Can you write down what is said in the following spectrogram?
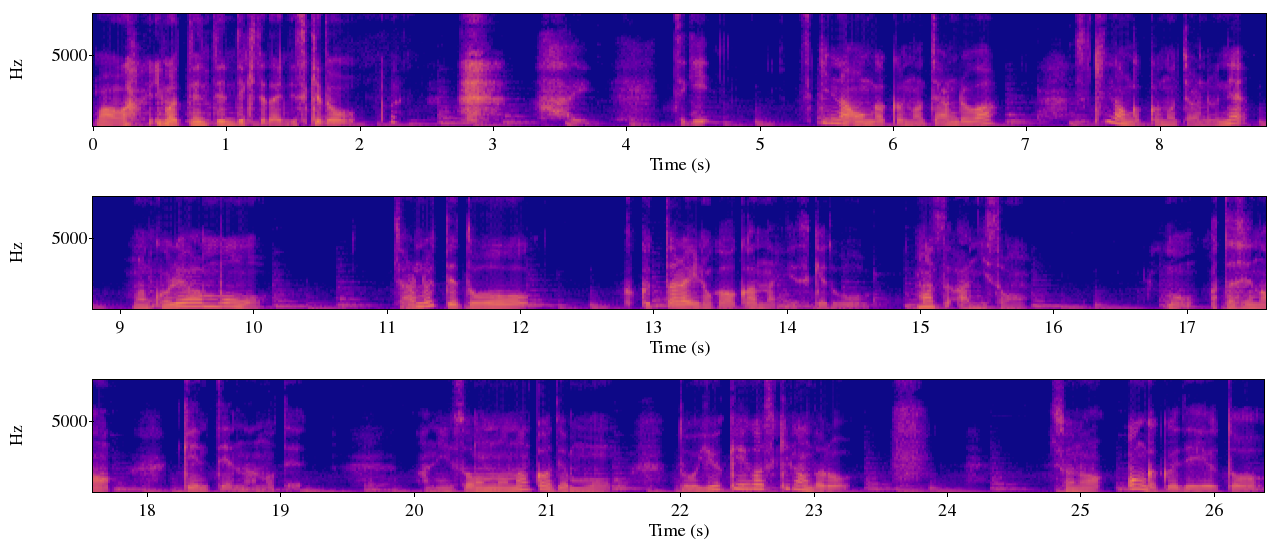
まあ今全然できてないんですけど。はい。次。好きな音楽のジャンルは？好きな音楽のジャンルね。まあこれはもうジャンルってどうくくったらいいのかわかんないんですけどまずアニソン。もう私の原点なので。アニソンの中でもどういう系が好きなんだろう。その音楽で言うと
